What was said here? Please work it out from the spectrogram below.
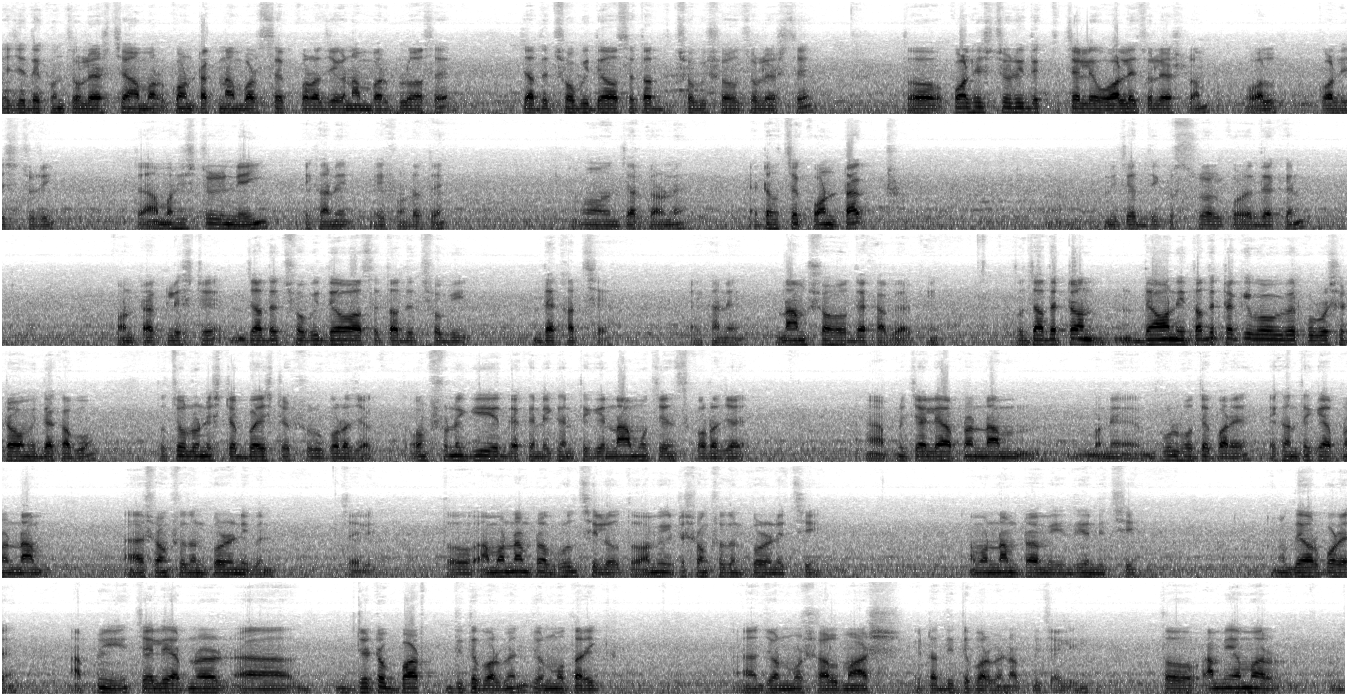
এই যে দেখুন, চলে আসছে আমার কন্ট্যাক্ট নাম্বার সেভ করা যে নাম্বারগুলো আছে যাদের ছবি দেওয়া আছে তাদের ছবি সহ চলে আসছে। তো কল হিস্টোরি দেখতে চাইলে ওয়ালে চলে আসলাম ওয়াল কল হিস্টোরি তো আমার হিস্টোরি নেই এখানে এই ফোনটাতে। যার কারণে এটা হচ্ছে কন্ট্যাক্ট নিচের দিকে স্ক্রল করে দেখেন। কন্ট্যাক্ট লিস্টে যাদের ছবি দেওয়া আছে তাদের ছবি দেখাচ্ছে। এখানে নাম সহ দেখাবে আর কি। তো যাদেরটা দেওয়া নেই তাদেরটা কীভাবে বের করব সেটাও আমি দেখাবো। তো চলুন স্টেপ বাই স্টেপ শুরু করা যাক। অপশনে গিয়ে দেখেন এখান থেকে নামও চেঞ্জ করা যায়। আপনি চাইলে আপনার নাম মানে ভুল হতে পারে। এখান থেকে আপনার নাম সংশোধন করে নেবেন চাইলে। তো আমার নামটা ভুল ছিল, তো আমি এটা সংশোধন করে নিচ্ছি। আমার নামটা আমি দিয়ে নিচ্ছি। দেওয়ার পরে আপনি চাইলে আপনার ডেট অফ বার্থ দিতে পারবেন, জন্ম তারিখ জন্ম সাল, মাস, এটা দিতে পারবেন আপনি চাইলেই। তো আমি আমার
